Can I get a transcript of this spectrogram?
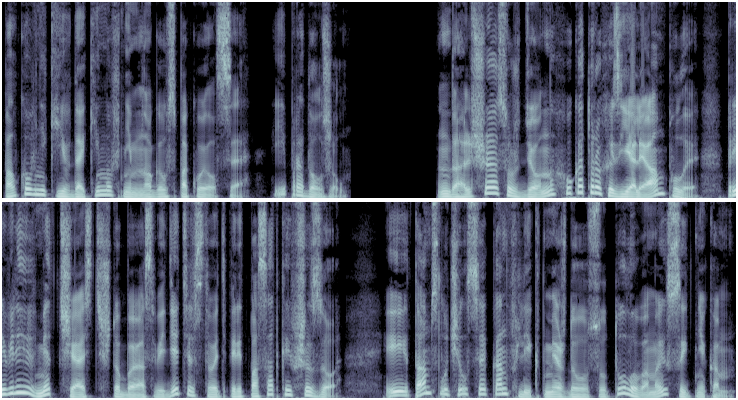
Полковник Евдокимов немного успокоился и продолжил. Дальше осужденных, у которых изъяли ампулы, привели в медчасть, чтобы освидетельствовать перед посадкой в ШИЗО, и там случился конфликт между Сутуловым и Сытником.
